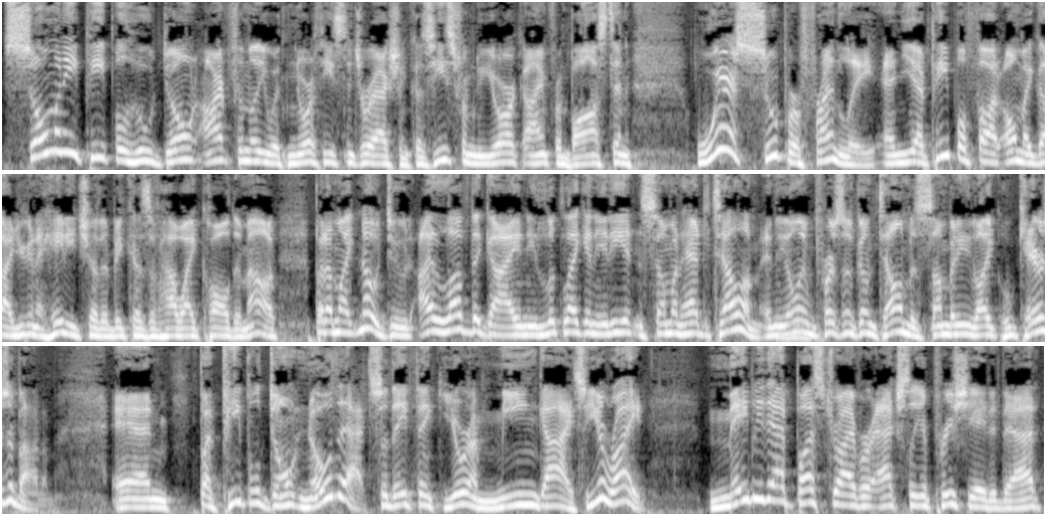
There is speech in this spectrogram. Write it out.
so many people who don't aren't familiar with Northeast Interaction because he's from New York, I'm from Boston. We're super friendly, and yet people thought, "Oh my God, you're going to hate each other because of how I called him out." But I'm like, "No, dude, I love the guy, and he looked like an idiot, and someone had to tell him, and the only person who's going to tell him is somebody like who cares about him." And but people don't know that, so they think you're a mean guy. So you're right. Maybe that bus driver actually appreciated that.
